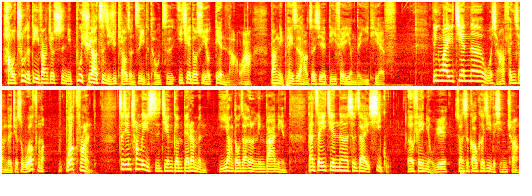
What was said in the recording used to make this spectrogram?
好处的地方就是你不需要自己去调整自己的投资，一切都是由电脑啊帮你配置好这些低费用的 ETF。另外一间呢，我想要分享的就是 Wealth Wealthfront 这间创立时间跟 Betterment 一样，都在二零零八年，但这一间呢是在戏谷而非纽约，算是高科技的新创。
